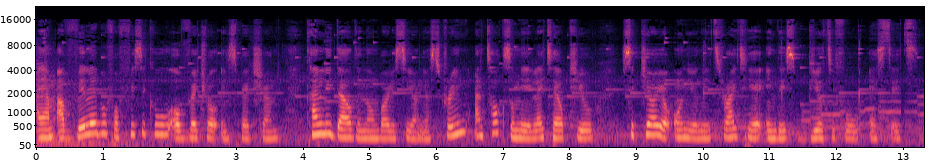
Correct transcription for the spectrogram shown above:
I am available for physical or virtual inspection. Kindly dial the number you see on your screen and talk to me. Let's help you secure your own units right here in this beautiful estate.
